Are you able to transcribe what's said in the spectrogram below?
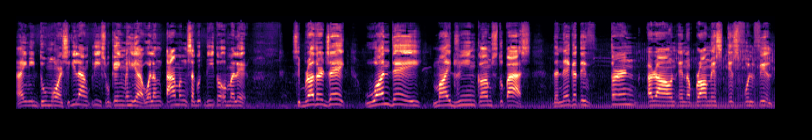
I need two more. Sige lang, please, huwag kayong mahiya. Walang tamang sagot dito o mali. Si Brother Jake, one day, my dream comes to pass. The negative turn around and a promise is fulfilled.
